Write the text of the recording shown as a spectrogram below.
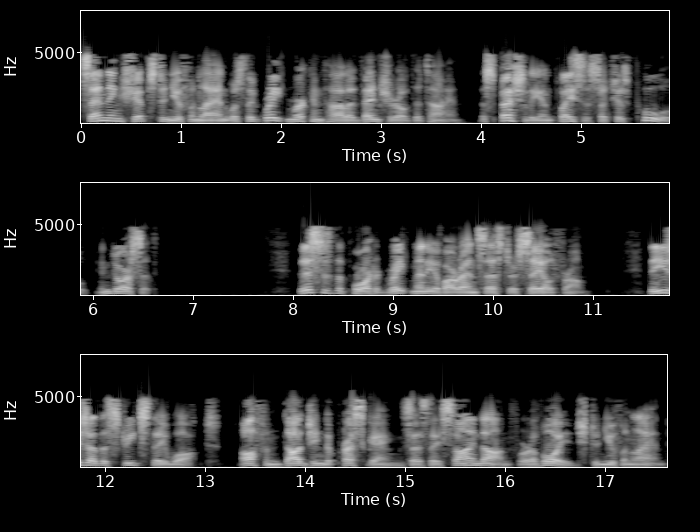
Sending ships to Newfoundland was the great mercantile adventure of the time, especially in places such as Poole in Dorset. This is the port a great many of our ancestors sailed from. These are the streets they walked, often dodging the press gangs as they signed on for a voyage to Newfoundland.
